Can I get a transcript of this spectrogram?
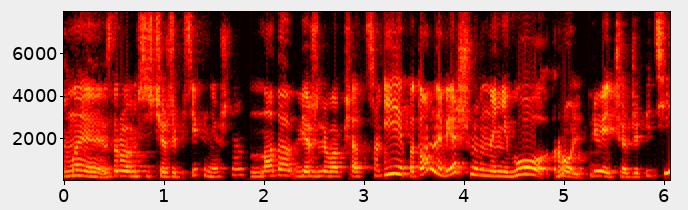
мы здороваемся с чат GPT, конечно, надо вежливо общаться. И потом навешиваем на него роль. Привет, чат GPT,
